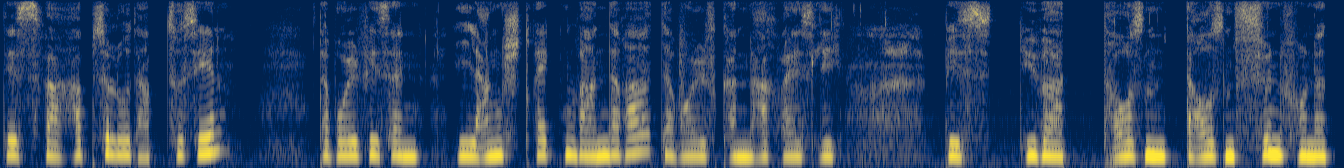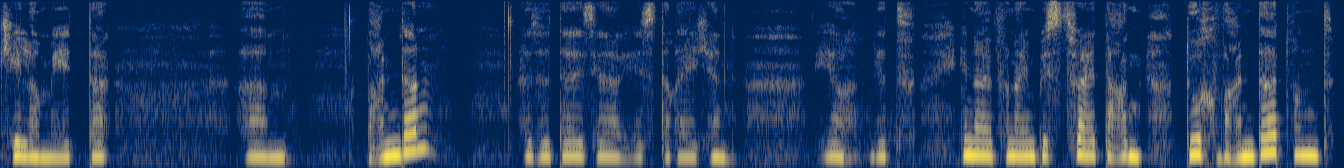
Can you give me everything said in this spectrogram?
Das war absolut abzusehen. Der Wolf ist ein Langstreckenwanderer. Der Wolf kann nachweislich bis über 1000, 1500 Kilometer ähm, wandern. Also da ist ja Österreich ein ja, wird innerhalb von ein bis zwei Tagen durchwandert und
